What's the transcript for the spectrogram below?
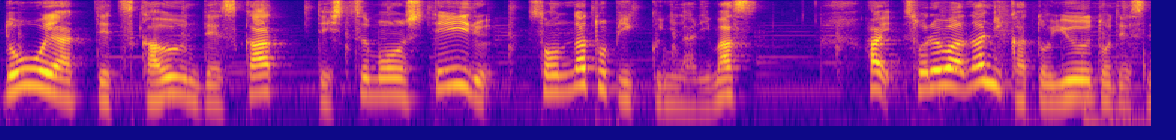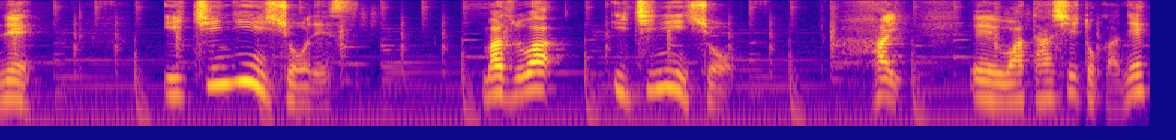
どうやって使うんですかって質問している、そんなトピックになります。はい、それは何かというとですね、一人称です。まずは一人称。はい。えー、私とかね、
